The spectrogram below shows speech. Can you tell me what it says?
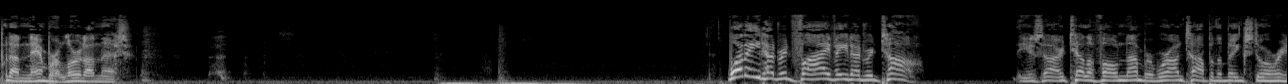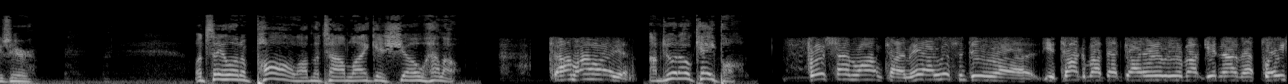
Put out an Amber Alert on that. 1-800-5800-TOM is our telephone number. We're on top of the big stories here. Let's say hello to Paul on the Tom Leykis show. Hello. Tom, how are you? I'm doing okay, Paul. First time, long time. Hey, I listened to uh, you talk about that guy earlier about getting out of that place.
